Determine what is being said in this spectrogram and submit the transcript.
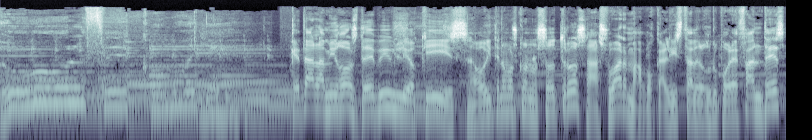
dulce como ayer. ¿Qué tal amigos de Biblioquiz? Hoy tenemos con nosotros a Suarma, vocalista del grupo Elefantes,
